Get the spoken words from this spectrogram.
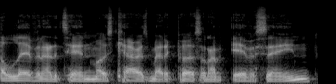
11 out of 10, most charismatic person I've ever seen.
